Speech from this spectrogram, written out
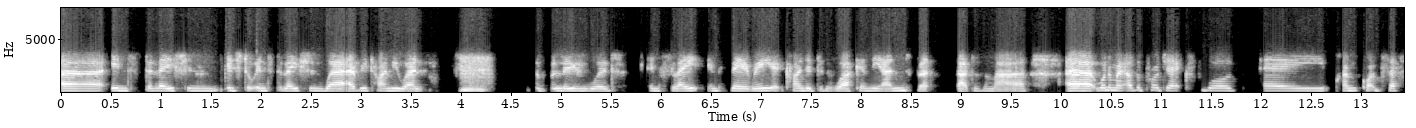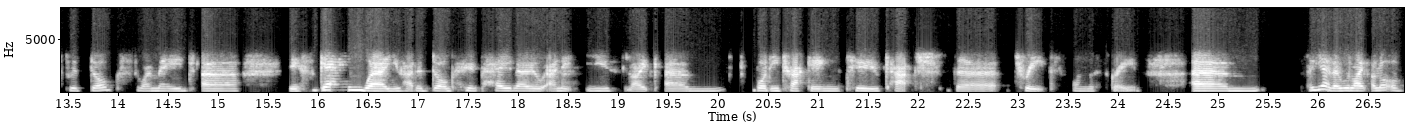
uh, installation, digital installation, where every time you went, the balloon would inflate. In theory, it kind of didn't work in the end, but that doesn't matter. Uh, one of my other projects was a. I'm quite obsessed with dogs, so I made uh, this game where you had a dog hoop halo, and it used like um, body tracking to catch the treats on the screen. Um, so yeah, there were like a lot of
